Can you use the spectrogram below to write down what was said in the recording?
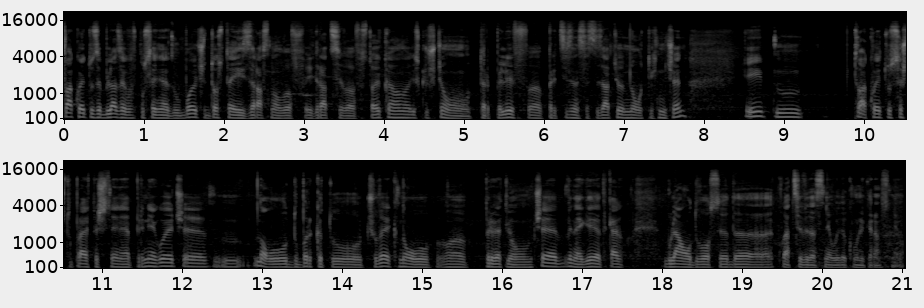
Това, което забелязах в последния двубой, че доста е израснал в играта си в стойка, изключително търпелив, прецизен състезател и много техничен. И това, което също прави впечатление при него е, че е много добър като човек, много приветливо момче. Винаги е така голямо удоволствие да, когато се видя с него и да комуникирам с него.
